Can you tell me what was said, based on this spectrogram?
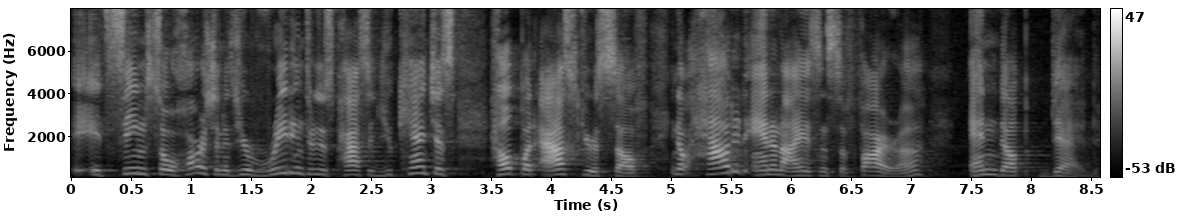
It, seems so harsh, and as you're reading through this passage, you can't just help but ask yourself, you know, how did Ananias and Sapphira end up dead?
